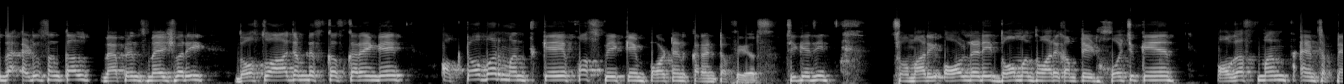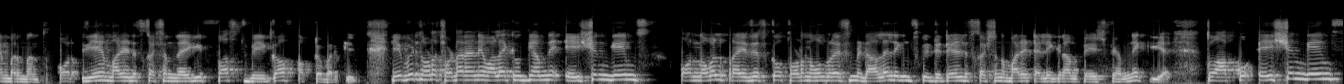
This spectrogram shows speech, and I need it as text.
मैं महेश्वरी दोस्तों आज हम डिस्कस करेंगे अक्टूबर मंथ के फ़र्स्ट वीक के इंपॉर्टेंट करंट अफेयर्स ठीक है जी? सो so, हमारी ऑलरेडी दो मंथ हमारे कंप्लीट हो चुके हैं अगस्त मंथ एंड सितंबर मंथ और ये हमारी डिस्कशन रहेगी फ़र्स्ट वीक ऑफ़ अक्टूबर की। ये वीडियो थोड़ा छोटा रहने वाला है क्योंकि हमने एशियन गेम्स और नोबल प्राइजेस को थोड़ा नोबल प्राइज में डाला है लेकिन उसकी डिटेल डिस्कशन हमारे टेलीग्राम पेज पे हमने की है। तो आपको एशियन गेम्स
